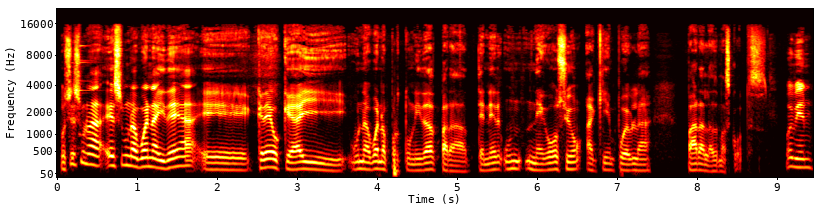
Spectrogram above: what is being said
pues es una, es una buena idea. eh, creo que hay una buena oportunidad para tener un negocio aquí en Puebla para las mascotas. Muy bien.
